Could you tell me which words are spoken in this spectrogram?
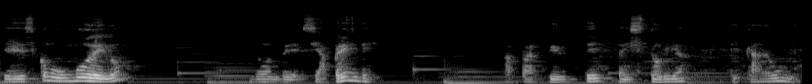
que es como un modelo donde se aprende a partir de la historia de cada uno.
